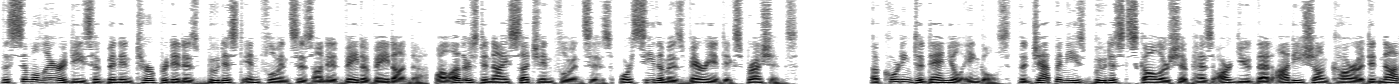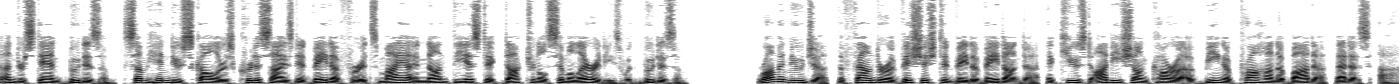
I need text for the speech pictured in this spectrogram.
The similarities have been interpreted as Buddhist influences on Advaita Vedanta, while others deny such influences, or see them as variant expressions. According to Daniel Ingalls, the Japanese Buddhist scholarship has argued that Adi Shankara did not understand Buddhism. Some Hindu scholars criticized Advaita for its Maya and non theistic doctrinal similarities with Buddhism. Ramanuja, the founder of Vishishtadvaita Vedanta, accused Adi Shankara of being a prachanna bauddha, that is, a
